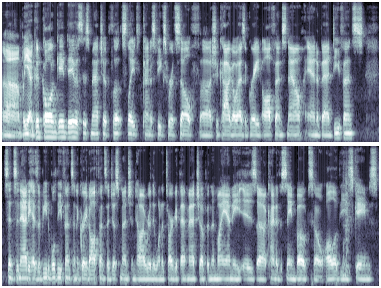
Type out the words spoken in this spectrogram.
Uh, but yeah, good call on Gabe Davis. This matchup slate kind of speaks for itself. Uh, Chicago has a great offense now and a bad defense. Cincinnati has a beatable defense and a great offense. I just mentioned how I really want to target that matchup, and then Miami is uh, kind of the same boat. So all of these games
